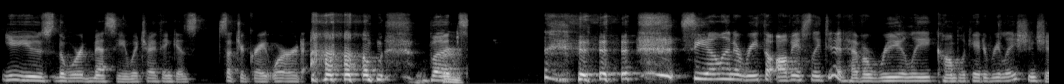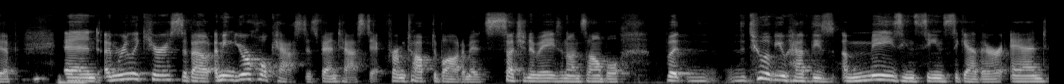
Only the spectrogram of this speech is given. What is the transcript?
You use the word messy, which I think is such a great word. um, but CL and Aretha obviously did have a really complicated relationship. Mm-hmm. And I'm really curious about, I mean, your whole cast is fantastic from top to bottom. It's such an amazing ensemble. But the two of you have these amazing scenes together, and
